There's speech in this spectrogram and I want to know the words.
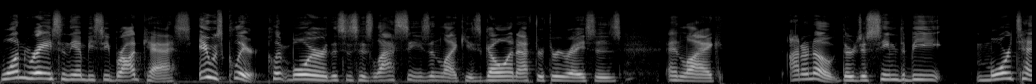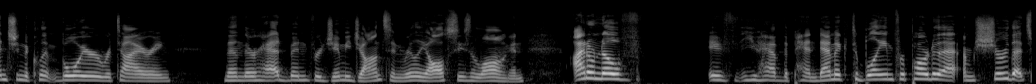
one race in the NBC broadcast, it was clear Clint Bowyer, this is his last season. Like he's going after three races, and like I don't know, there just seemed to be more attention to Clint Bowyer retiring than there had been for Jimmie Johnson really all season long. And I don't know if if you have the pandemic to blame for part of that. I'm sure that's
